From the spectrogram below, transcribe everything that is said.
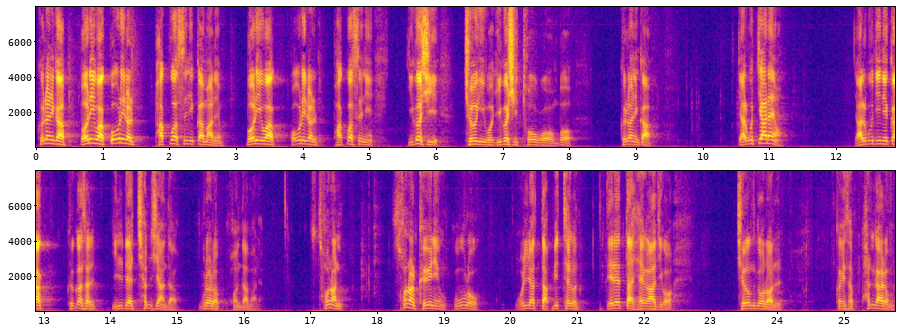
그러니까 머리와 꼬리를 바꾸었으니까 말이에요. 머리와 꼬리를 바꿨으니 이것이 정이고 이것이 도고 뭐 그러니까 얄궂잖아요. 얄궂으니까 그것을 일배 첨시한다. 우러러 본다 말이에요. 손은 손을 괜히 우로 올렸다 밑으로 내렸다 해가지고 정도를 거기서 판가름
